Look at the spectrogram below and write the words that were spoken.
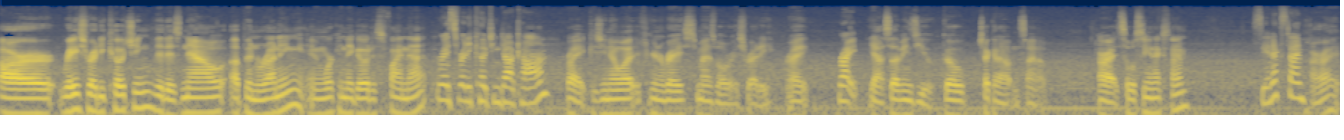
our race ready coaching that is now up and running. And where can they go to find that? RaceReadyCoaching.com. Right, because you know what? If you're gonna race, you might as well race ready, right? Right. Yeah. So that means you go check it out and sign up. All right. So we'll see you next time. See you next time. All right.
